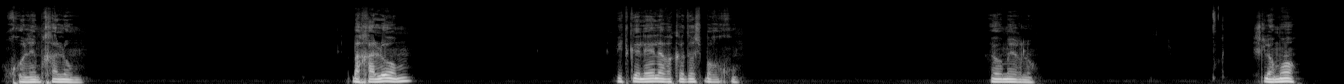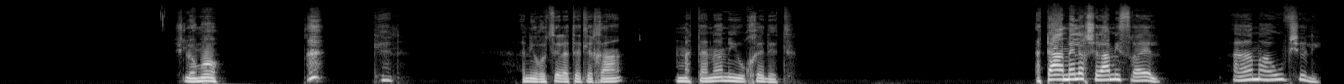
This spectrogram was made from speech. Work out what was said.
הוא חולם חלום. בחלום מתגלה אליו הקדוש ברוך הוא, ואומר לו, שלמה, שלמה, כן, אני רוצה לתת לך מתנה מיוחדת. אתה המלך של עם ישראל, העם האהוב שלי.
